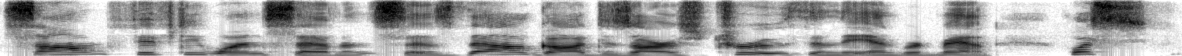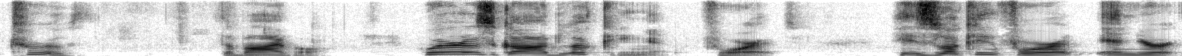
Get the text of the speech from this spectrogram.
Psalm 51 7 says, Thou, God, desires truth in the inward man. What's truth? The Bible. Where is God looking for it? He's looking for it in your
